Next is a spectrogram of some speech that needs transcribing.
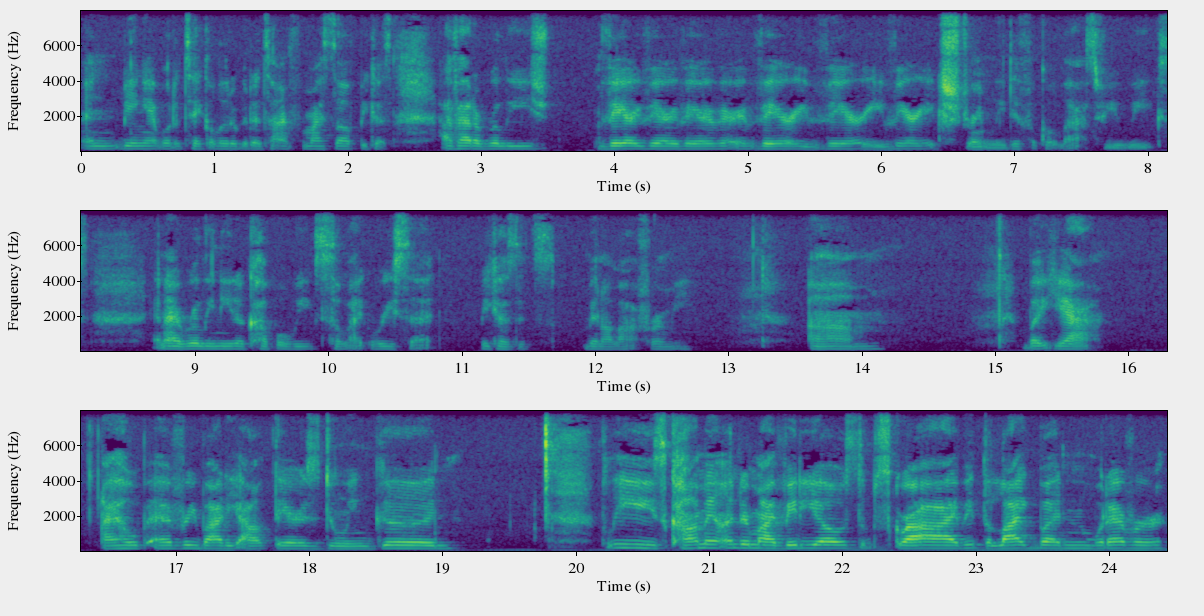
and being able to take a little bit of time for myself because I've had a really very, very, very, very, very, very, very extremely difficult last few weeks. And I really need a couple weeks to like reset because it's been a lot for me. Um, but yeah, I hope everybody out there is doing good. Please comment under my video, subscribe, hit the like button, whatever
